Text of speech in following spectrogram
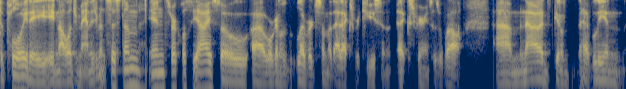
deployed a, a, knowledge management system in Circle CI, so uh, we're going to leverage some of that expertise and experience as well. Um, now I'm going to have Lee and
